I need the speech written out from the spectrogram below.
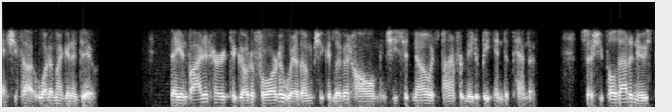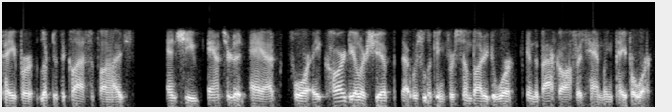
And she thought, what am I going to do? They invited her to go to Florida with them. She could live at home. And she said, no, it's time for me to be independent. So she pulled out a newspaper, looked at the classifieds, and she answered an ad for a car dealership that was looking for somebody to work in the back office handling paperwork.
